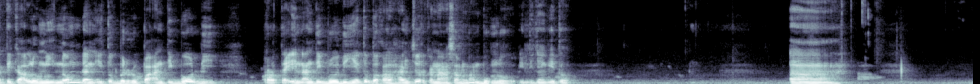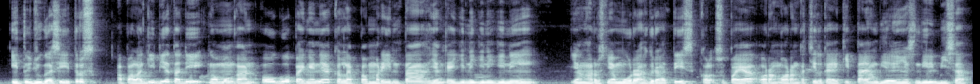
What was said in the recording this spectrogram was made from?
ketika lu minum dan itu berupa antibody protein antibodinya itu bakal hancur kena asam lambung lu intinya gitu. Ah itu juga sih. Terus apalagi dia tadi ngomong kan oh gue pengennya ke lab pemerintah yang kayak gini gini gini yang harusnya murah gratis kalau supaya orang-orang kecil kayak kita yang biayanya sendiri bisa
